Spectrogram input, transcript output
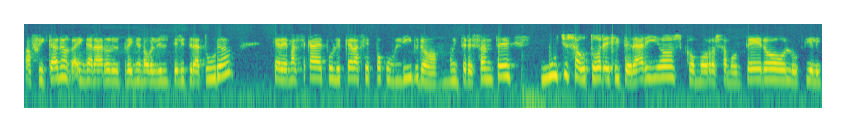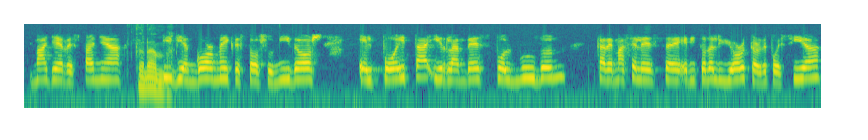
africano en ganar el premio Nobel de Literatura, que además acaba de publicar hace poco un libro muy interesante. Muchos autores literarios como Rosa Montero, Lucía Littmayer de España, Caramba. Vivian Gormick de Estados Unidos, el poeta irlandés Paul Muldoon, que además él es eh, editor del New Yorker de poesía,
